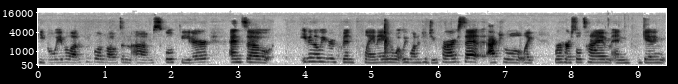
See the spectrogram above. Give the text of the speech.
people. We have a lot of people involved in um, school theater, and so even though we've been planning what we wanted to do for our set, actual like rehearsal time and getting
